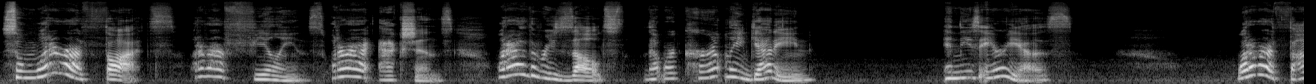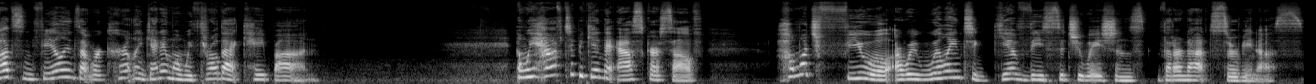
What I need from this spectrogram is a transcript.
So, what are our thoughts? What are our feelings? What are our actions? What are the results that we're currently getting in these areas? What are our thoughts and feelings that we're currently getting when we throw that cape on? And we have to begin to ask ourselves how much fuel are we willing to give these situations that are not serving us?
